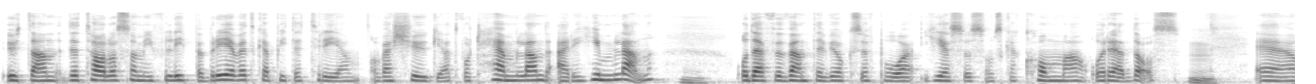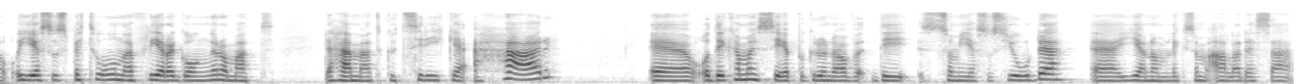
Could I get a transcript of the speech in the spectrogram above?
utan det talas om i Filipperbrevet kapitel 3 och vers 20 att vårt hemland är i himlen. Mm. Och därför väntar vi också på Jesus som ska komma och rädda oss. Mm. Eh, och Jesus betonar flera gånger om att det här med att Guds rike är här, Eh, och det kan man ju se på grund av det som Jesus gjorde eh, genom liksom alla dessa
